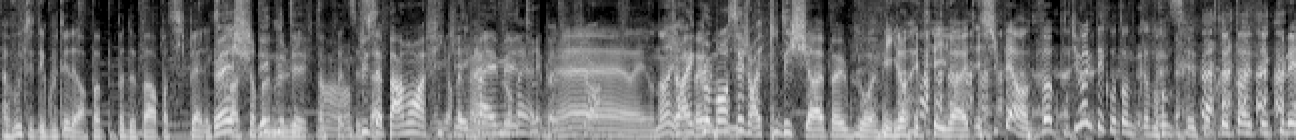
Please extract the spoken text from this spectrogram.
À vous, t'es dégoûté d'avoir pas, de pas avoir participé à l'extra sur Bumblebee. En, fait, plus, apparemment, Rafik, il n'avait pas aimé. J'aurais commencé, j'aurais tout déchiré. J'aurais pas eu le Blu-ray, mais il aurait été, il aurait été super. Hein. Tu vois que t'es content de commencer. Notre temps est écoulé.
